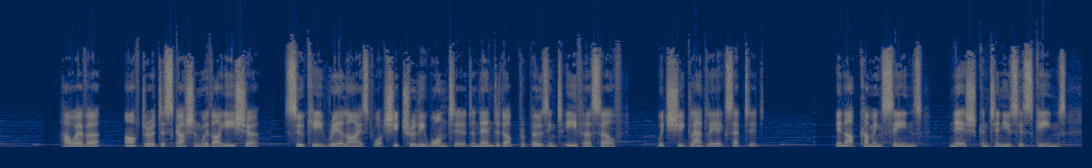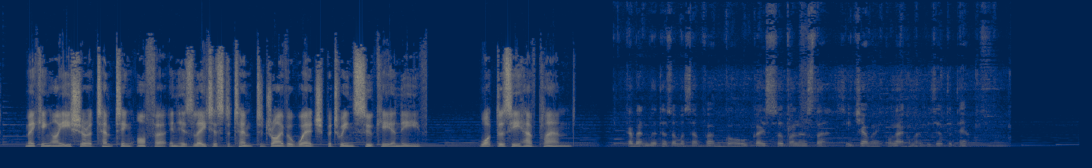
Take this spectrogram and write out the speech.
However, after a discussion with Ayesha, Suki realized what she truly wanted and ended up proposing to Eve herself, which she gladly accepted. In upcoming scenes, Nish continues his schemes, making Ayesha a tempting offer in his latest attempt to drive a wedge between Suki and Eve. What does he have planned? Các bạn vừa theo dõi một sản phẩm của OK Spoiler Star. Xin chào và hẹn gặp lại các bạn video tiếp theo.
